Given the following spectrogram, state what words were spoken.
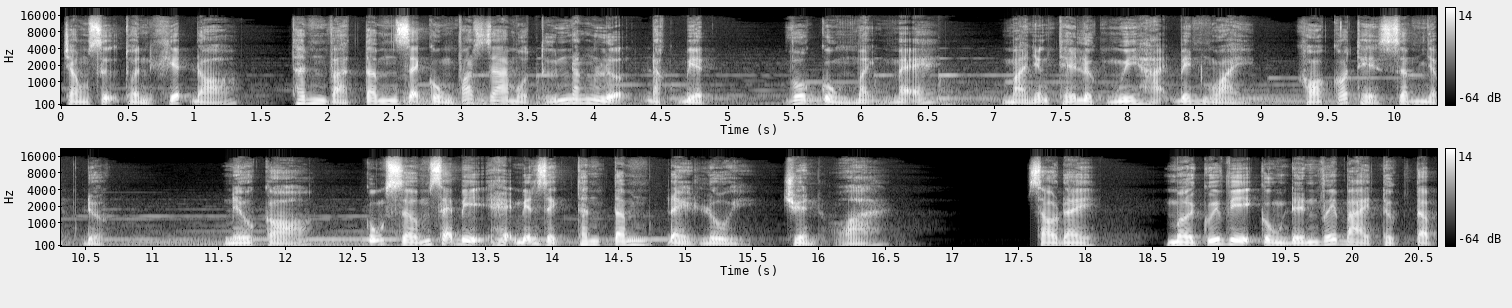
Trong sự thuần khiết đó, thân và tâm sẽ cùng phát ra một thứ năng lượng đặc biệt, vô cùng mạnh mẽ mà những thế lực nguy hại bên ngoài khó có thể xâm nhập được. Nếu có, cũng sớm sẽ bị hệ miễn dịch thân tâm đẩy lùi, chuyển hóa. Sau đây, mời quý vị cùng đến với bài thực tập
